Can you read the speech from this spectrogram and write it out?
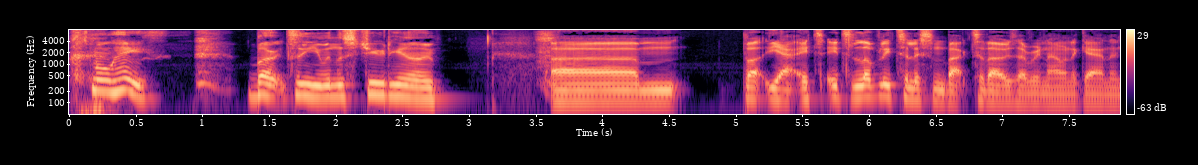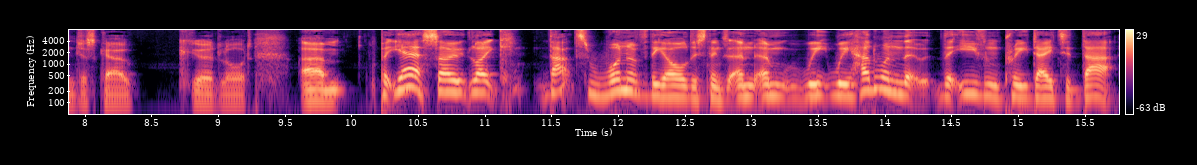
Small Heath. back to you in the studio. Um, but yeah, it's it's lovely to listen back to those every now and again and just go, good lord. Um, but yeah, so like that's one of the oldest things, and and we we had one that that even predated that.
